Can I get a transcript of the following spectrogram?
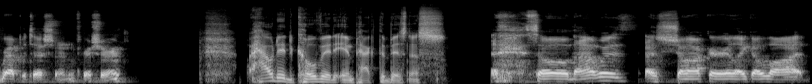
repetition for sure. How did COVID impact the business? so that was a shocker, like a lot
